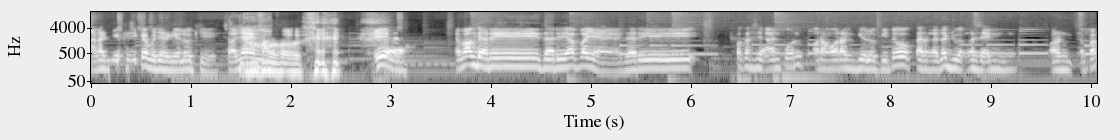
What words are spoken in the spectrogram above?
anak geofisika belajar geologi. Soalnya oh. emang iya, emang dari dari apa ya? Dari pekerjaan pun orang-orang geologi itu kadang-kadang juga ngerjain orang apa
